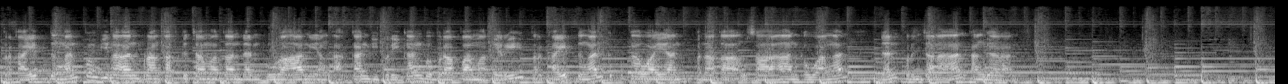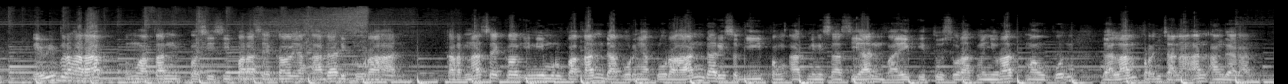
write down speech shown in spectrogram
terkait dengan pembinaan perangkat kecamatan dan kelurahan yang akan diberikan beberapa materi terkait dengan kepegawaian, penata usahaan keuangan, dan perencanaan anggaran. Dewi berharap penguatan posisi para sekel yang ada di kelurahan, karena sekel ini merupakan dapurnya kelurahan dari segi pengadministrasian baik itu surat menyurat maupun dalam perencanaan anggaran.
